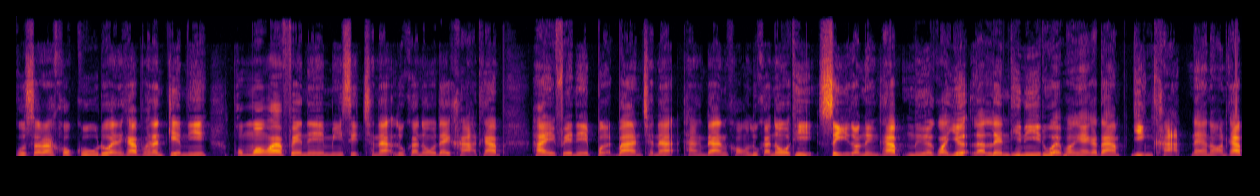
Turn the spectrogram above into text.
กุสราโคกูด้วยนะครับ เพราะฉะนั้นเกมนี้ผมมองว่าเฟเนมีสิทธิ์ชนะลูกาโนได้ขาดครับ ให้เฟเนเปิดบ้านชนะทางด้านของลูกาโนที่4ต่อ1ครับเหนือกว่าเยอะและเล่นที่นี่ด้วยเพราะยังไงก็ตามยิงขาดแน่นอนครับ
